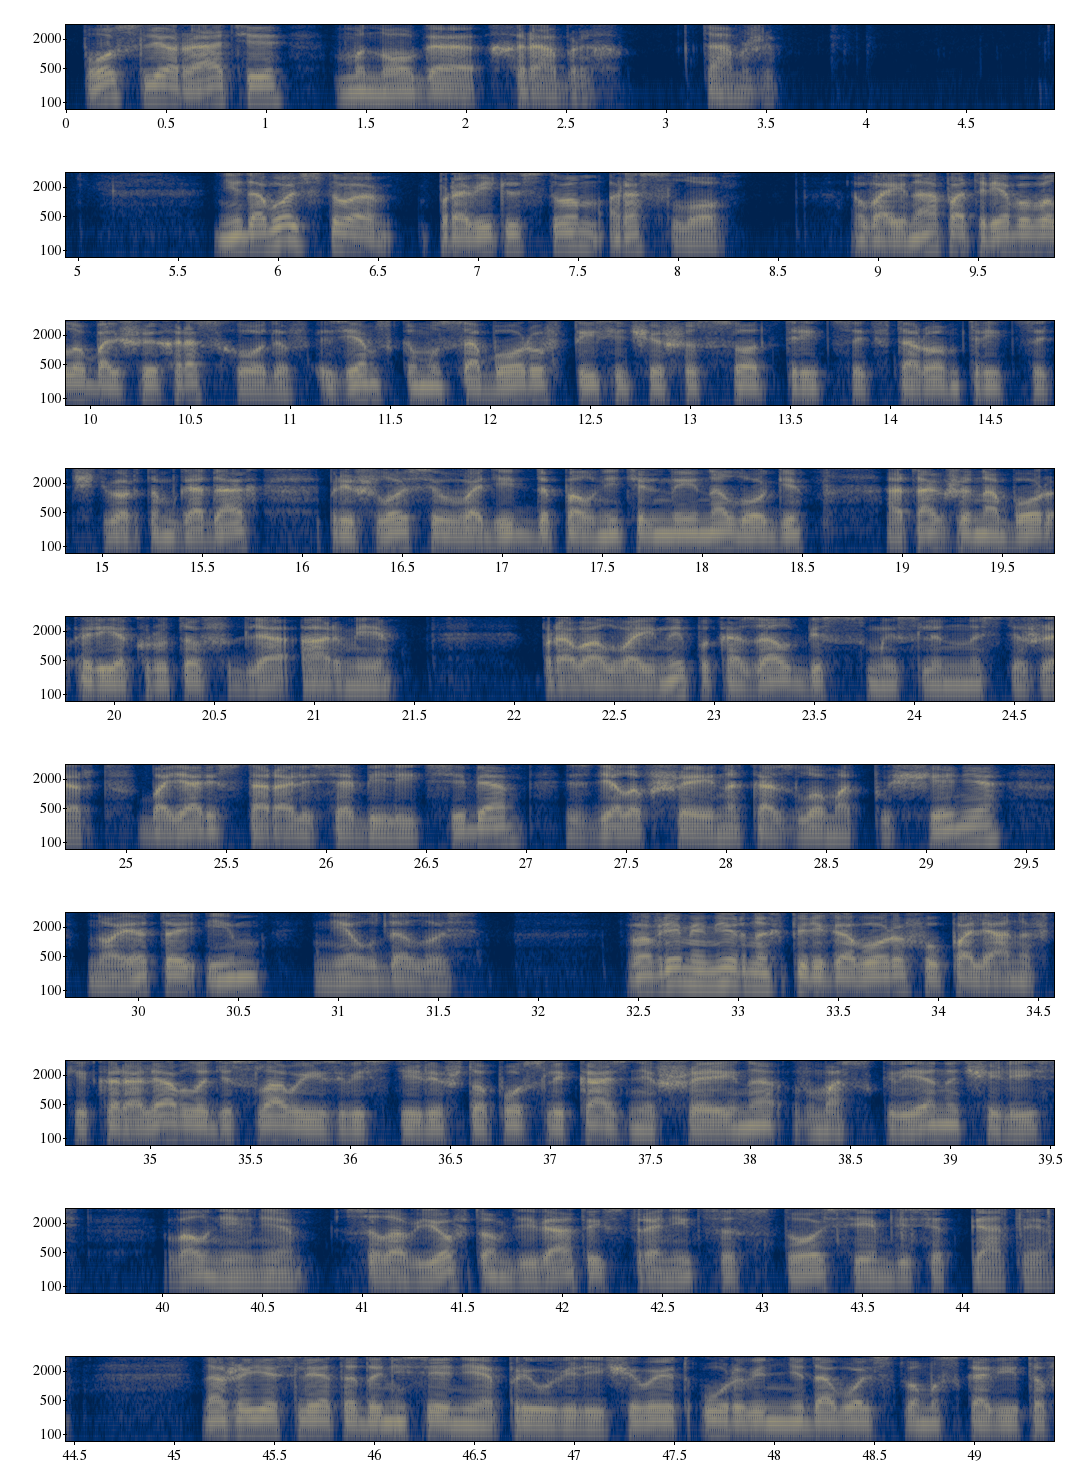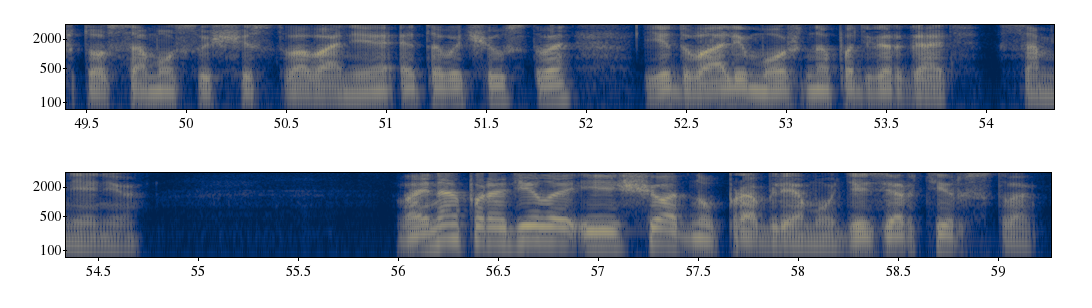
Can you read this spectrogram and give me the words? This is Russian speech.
«После рати много храбрых». Там же. Недовольство правительством росло. Война потребовала больших расходов. Земскому собору в 1632-34 годах пришлось вводить дополнительные налоги, а также набор рекрутов для армии. Провал войны показал бессмысленность жертв. Бояре старались обелить себя, сделав Шейна козлом отпущения, но это им не удалось. Во время мирных переговоров у Поляновки короля Владислава известили, что после казни Шейна в Москве начались волнения. Соловьев, том 9, страница 175. Даже если это донесение преувеличивает уровень недовольства московитов, то само существование этого чувства едва ли можно подвергать сомнению. Война породила и еще одну проблему – дезертирство.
